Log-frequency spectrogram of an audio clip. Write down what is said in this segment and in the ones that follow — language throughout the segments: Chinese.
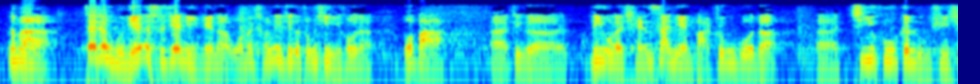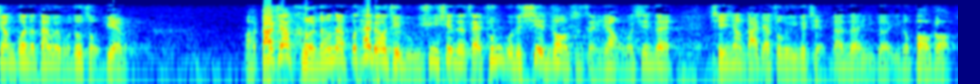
那么在这五年的时间里面呢，我们成立这个中心以后呢，我把呃这个利用了前三年，把中国的呃几乎跟鲁迅相关的单位我都走遍了。啊，大家可能呢不太了解鲁迅现在在中国的现状是怎样。我现在先向大家做一个简单的一个一个报告。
